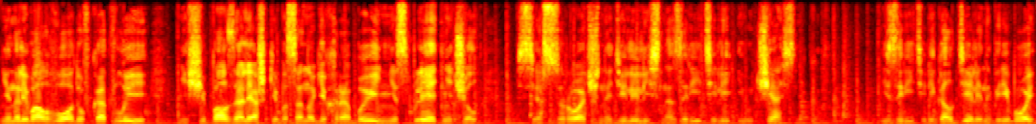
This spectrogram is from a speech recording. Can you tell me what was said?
не наливал воду в котлы, не щипал заляжки босоногих рабы, не сплетничал. Все срочно делились на зрителей и участников. И зрители галдели на перебой,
